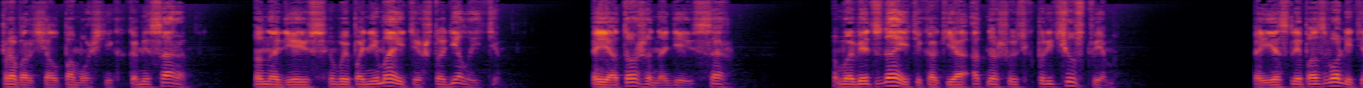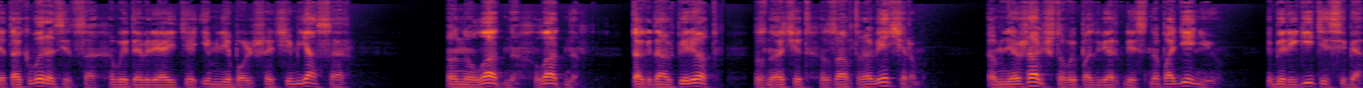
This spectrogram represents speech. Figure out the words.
проворчал помощник комиссара. Надеюсь, вы понимаете, что делаете. Я тоже надеюсь, сэр. Вы ведь знаете, как я отношусь к предчувствиям. Если позволите так выразиться, вы доверяете им не больше, чем я, сэр. Ну ладно, ладно, Тогда вперед. Значит, завтра вечером. Мне жаль, что вы подверглись нападению. Берегите себя.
